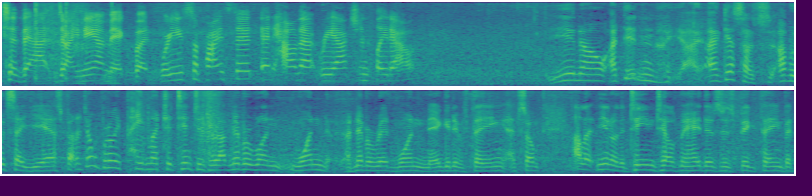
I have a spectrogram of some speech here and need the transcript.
to that dynamic. But were you surprised at, at how that reaction played out? You know, I didn't. I, I guess I, I, would say yes, but I don't really pay much attention to it. I've never run one. I've never read one negative thing, and so I let you know. The team tells me, hey, there's this big thing, but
